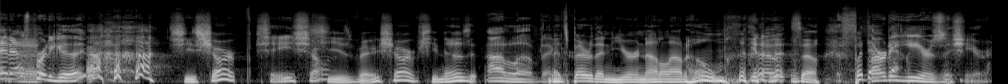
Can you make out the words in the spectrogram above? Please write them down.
Hey, that's pretty good. She's sharp. She's sharp. She is very sharp. She knows it. I love that. That's better than you're not allowed home. You know, so, but that, 30 years this year.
